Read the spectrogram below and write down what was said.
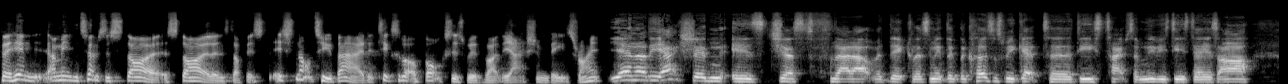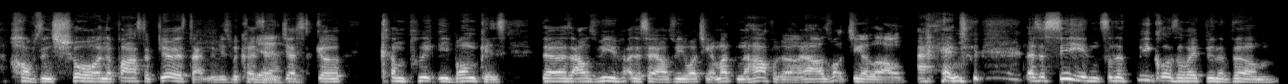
For him, I mean, in terms of style, style and stuff, it's it's not too bad. It ticks a lot of boxes with like the action beats, right? Yeah, no, the action is just flat out ridiculous. I mean, the, the closest we get to these types of movies these days are Hobbs and Shaw and the Fast and Furious type movies because Yeah. they just go completely bonkers. There was, I was re, as I say, I was rewatching a month and a half ago, and I was watching along, and there's a scene. So the three quarters of the way through the film,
